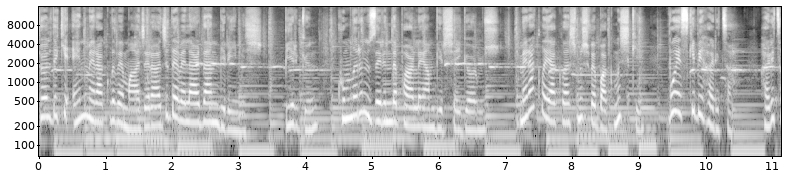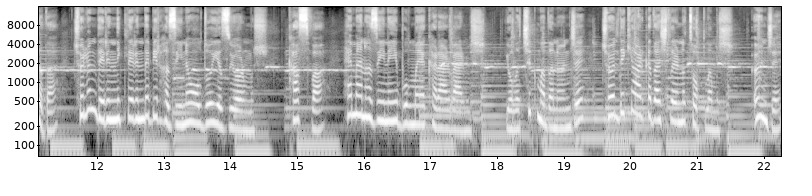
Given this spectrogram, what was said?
çöldeki en meraklı ve maceracı develerden biriymiş. Bir gün kumların üzerinde parlayan bir şey görmüş. Merakla yaklaşmış ve bakmış ki bu eski bir harita. Haritada çölün derinliklerinde bir hazine olduğu yazıyormuş. Kasva hemen hazineyi bulmaya karar vermiş. Yola çıkmadan önce çöldeki arkadaşlarını toplamış. Önce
